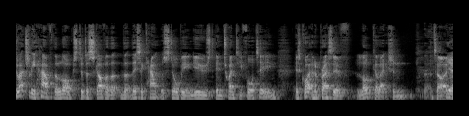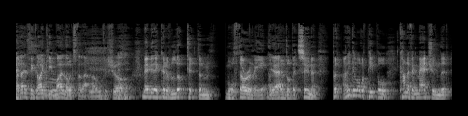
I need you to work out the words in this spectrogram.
to actually have the logs to discover that, that this account was still being used in 2014 is quite an impressive log collection uh, time. Yeah. I don't think I keep my logs for that long for sure. Maybe they could have looked at them more thoroughly a, Yeah. a little bit sooner. But I think a lot of people kind of imagine that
